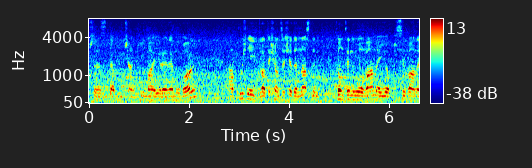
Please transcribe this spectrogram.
przez W. Chankima i René Mubol, a później w 2017 kontynuowane i opisywane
